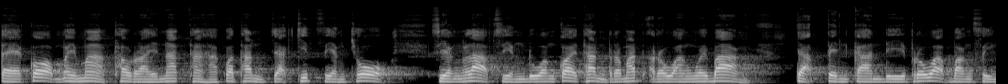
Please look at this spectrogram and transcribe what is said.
แต่ก็ไม่มากเท่าไหร่นักถ้าหากว่าท่านจะคิดเสี่ยงโชค เสี่ยงลาบเสี่ยงดวงก็ให้ท่านระมัดระวังไว้บ้าง จะเป็นการดีเพราะว่าบางสิ่ง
